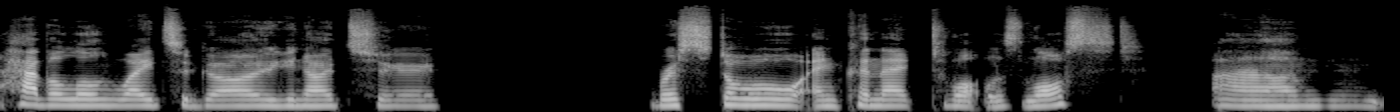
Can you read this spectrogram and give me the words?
have a long way to go, you know, to restore and connect what was lost. Um,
